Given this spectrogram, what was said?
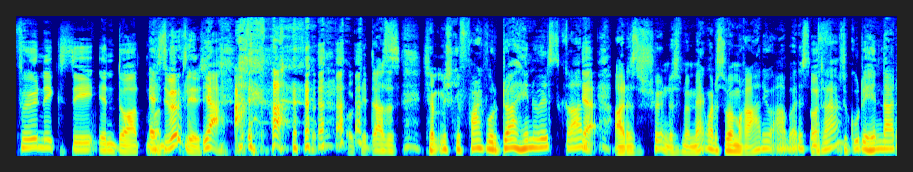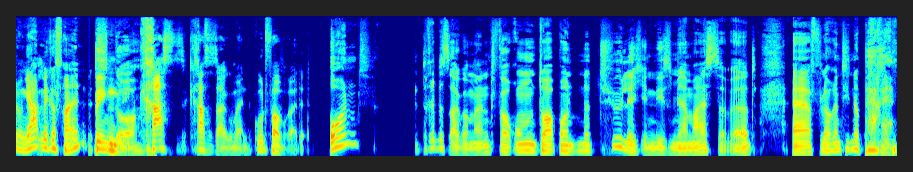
Phoenixsee in Dortmund. Ist wirklich? Ja. Okay, das ist. Ich habe mich gefragt, wo du da hin willst gerade. Ja. Aber das ist schön. Das, man merkt mal, dass du beim Radio arbeitest. Oder? Eine gute Hinleitung. Ja, hat mir gefallen. Bingo. Krass, krasses Argument. Gut vorbereitet. Und drittes Argument, warum Dortmund natürlich in diesem Jahr Meister wird. Äh, Florentino Perez,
